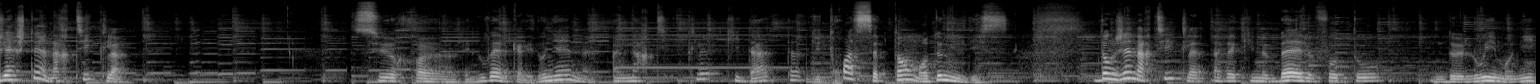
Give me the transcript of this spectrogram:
J'ai acheté un article sur euh, les nouvelles calédoniennes, un article qui date du 3 septembre 2010. Donc j'ai un article avec une belle photo de Louis Moni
